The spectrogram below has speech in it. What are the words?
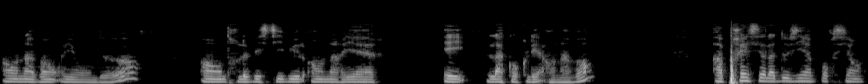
en avant et en dehors, entre le vestibule en arrière et la cochlée en avant. Après, c'est la deuxième portion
